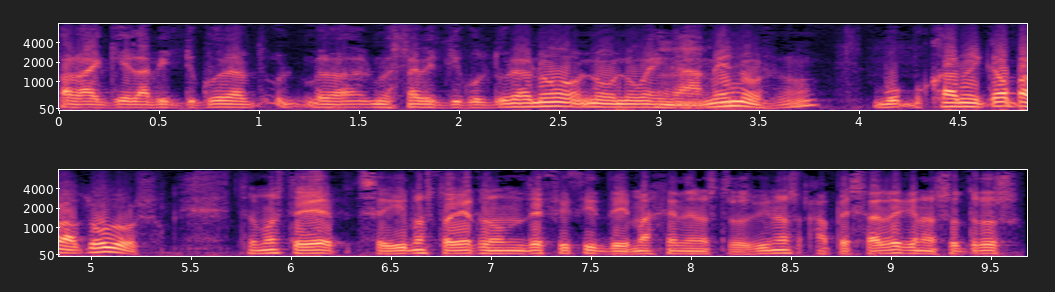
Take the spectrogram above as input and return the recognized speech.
para que la viticultura, nuestra viticultura no, no, no venga a menos, ¿no? Buscar mercado para todos. seguimos todavía con un déficit de imagen de nuestros vinos, a pesar de que nosotros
